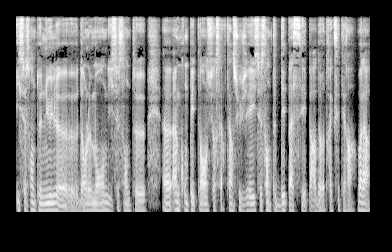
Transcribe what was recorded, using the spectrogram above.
ils se sentent nuls euh, dans le monde, ils se sentent euh, incompétents sur certains sujets, ils se sentent dépassés par d'autres, etc. Voilà.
